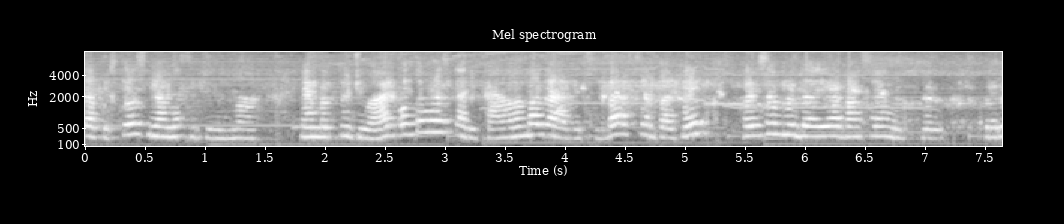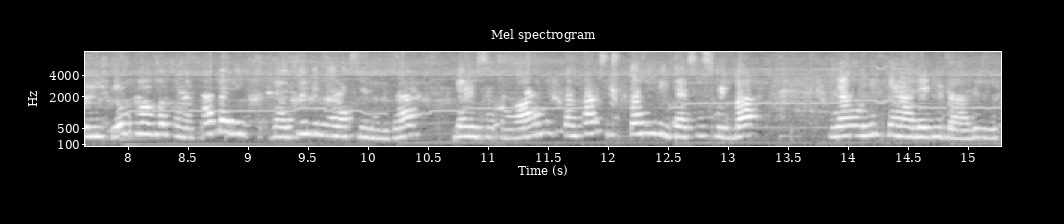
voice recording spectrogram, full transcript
Agustus 1975 yang bertujuan untuk melestarikan lembaga adat Subak sebagai warisan budaya bangsa yang utuh berbentuk memperkenalkan bagi generasi muda dan wisatawan tentang sistem irigasi Subak yang unik yang ada di Bali.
